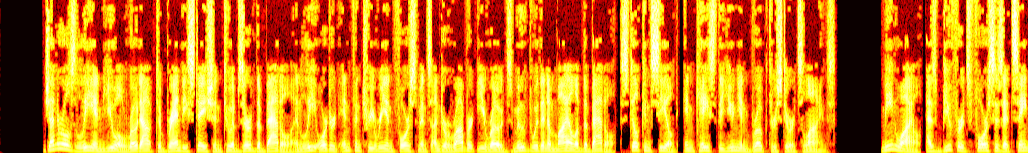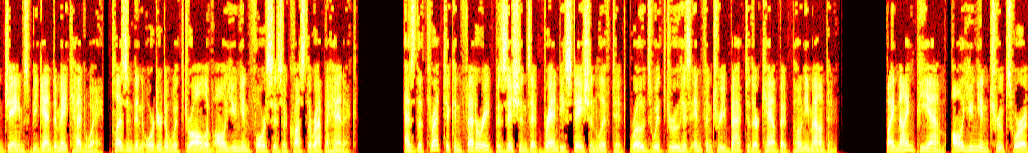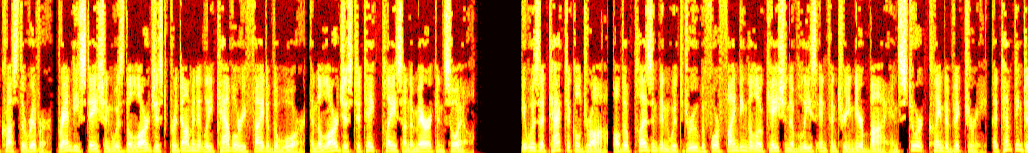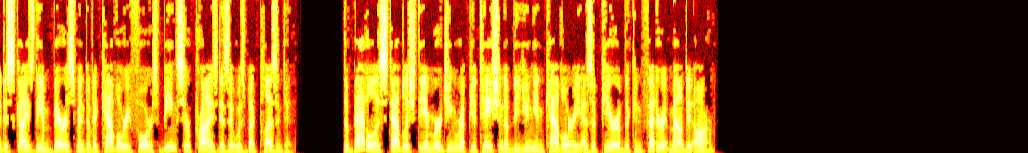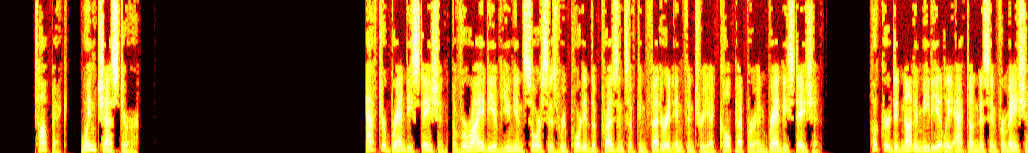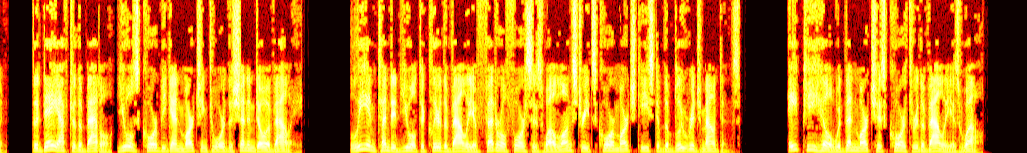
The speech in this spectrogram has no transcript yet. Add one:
Generals Lee and Ewell rode out to Brandy Station to observe the battle and Lee ordered infantry reinforcements under Robert E. Rodes moved within a mile of the battle, still concealed, in case the Union broke through Stuart's lines. Meanwhile, as Buford's forces at St. James began to make headway, Pleasonton ordered a withdrawal of all Union forces across the Rappahannock. As the threat to Confederate positions at Brandy Station lifted, Rodes withdrew his infantry back to their camp at Pony Mountain. By 9 p.m., all Union troops were across the river. Brandy Station was the largest predominantly cavalry fight of the war, and the largest to take place on American soil. It was a tactical draw, although Pleasonton withdrew before finding the location of Lee's infantry nearby and Stuart claimed a victory, attempting to disguise the embarrassment of a cavalry force being surprised as it was by Pleasonton. The battle established the emerging reputation of the Union cavalry as a peer of the Confederate mounted arm. Winchester After Brandy Station, a variety of Union sources reported the presence of Confederate infantry at Culpeper and Brandy Station. Hooker did not immediately act on this information. The day after the battle, Ewell's corps began marching toward the Shenandoah Valley. Lee intended Ewell to clear the valley of Federal forces while Longstreet's corps marched east of the Blue Ridge Mountains. A. P. Hill would then march his corps through the valley as well.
